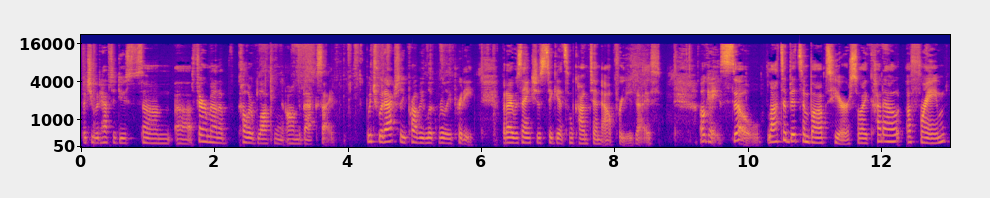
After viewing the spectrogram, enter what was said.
but you would have to do some uh, fair amount of color blocking on the back side, which would actually probably look really pretty. But I was anxious to get some content out for you guys. Okay, so lots of bits and bobs here. So I cut out a frame.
